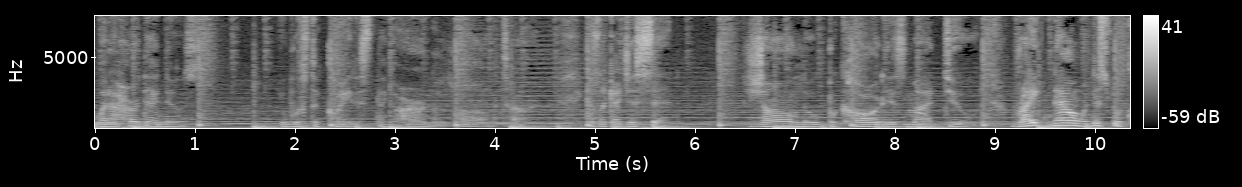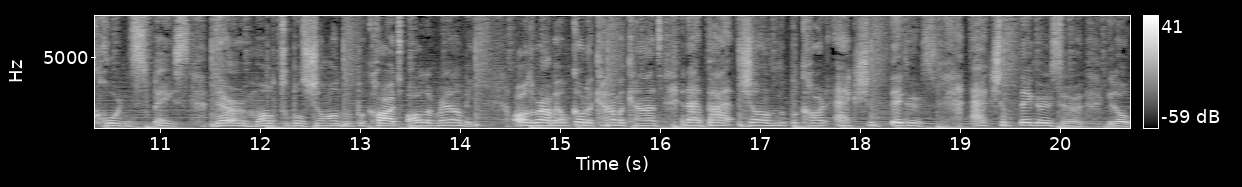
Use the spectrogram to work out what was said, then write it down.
When I heard that news, it was the greatest thing I heard in a long time. Because, like I just said, Jean Luc Picard is my dude. Right now, in this recording space, there are multiple Jean Luc Picards all around me. All around me. I'll go to Comic Cons and I buy Jean Luc Picard action figures. Action figures or, you know,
